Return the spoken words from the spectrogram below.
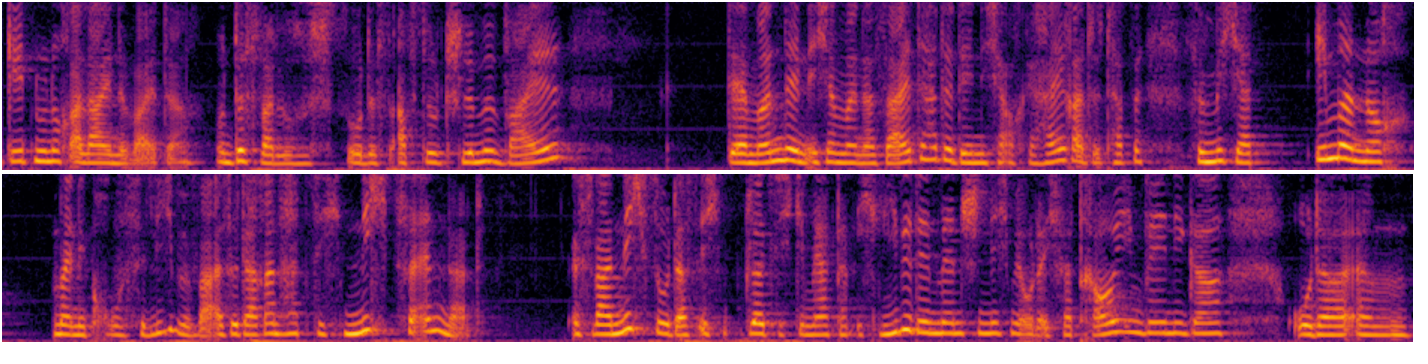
geht nur noch alleine weiter. Und das war so das absolut Schlimme, weil der Mann, den ich an meiner Seite hatte, den ich ja auch geheiratet habe, für mich ja immer noch meine große Liebe war. Also daran hat sich nichts verändert. Es war nicht so, dass ich plötzlich gemerkt habe, ich liebe den Menschen nicht mehr oder ich vertraue ihm weniger oder ähm,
